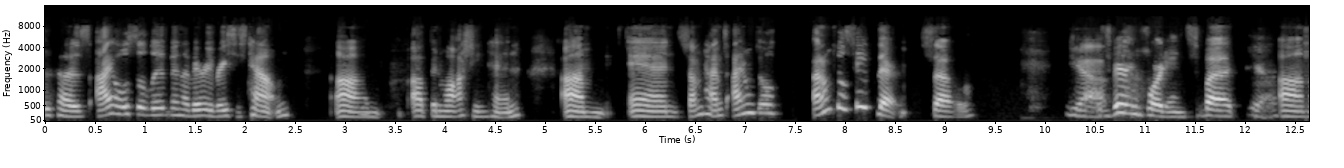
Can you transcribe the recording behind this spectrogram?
because I also live in a very racist town um up in Washington. Um and sometimes I don't feel I don't feel safe there. So yeah. It's very important, but yeah. um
